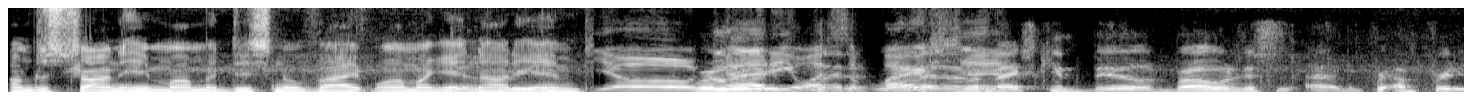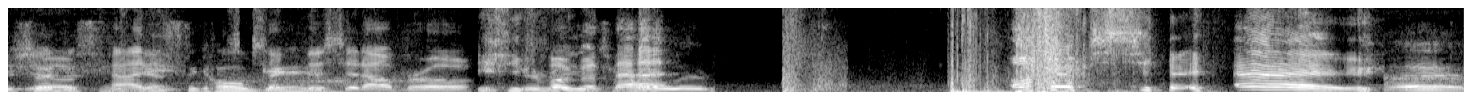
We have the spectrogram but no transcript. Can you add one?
I'm just trying to hit my medicinal vape. Why am I getting RDM'd? Yo, We're Caddy, letting, you want let- some we're fire letting the shit? Mexican build, bro. This is, uh, I'm pretty sure Yo, this is Caddy, against the whole check game. this shit out, bro. You You're fuck with that? Trolling. Oh shit! Hey! Hey,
